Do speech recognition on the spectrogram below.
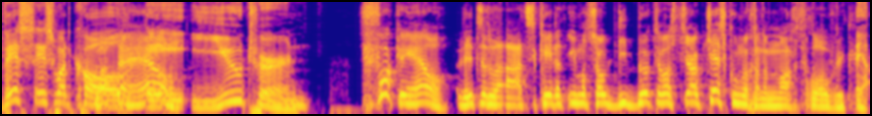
This is what called hell? a U-turn. Fucking hell. Dit is de laatste keer dat iemand zo debukte was Ceausescu nog aan de macht, geloof ik. Ja.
